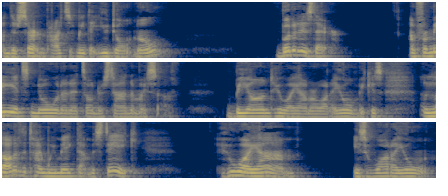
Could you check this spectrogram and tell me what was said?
and there's certain parts of me that you don't know, but it is there. And for me, it's knowing and it's understanding myself beyond who I am or what I own, because a lot of the time we make that mistake. Who I am is what I own,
